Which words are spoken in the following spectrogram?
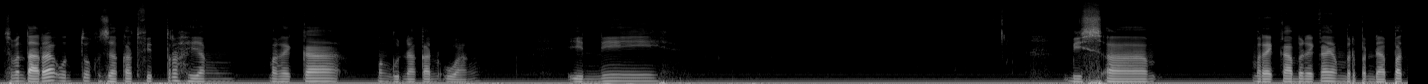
sementara untuk zakat fitrah yang mereka menggunakan uang ini bisa uh, mereka mereka yang berpendapat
